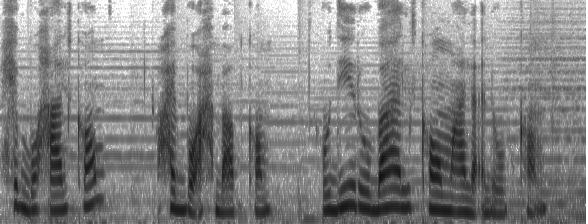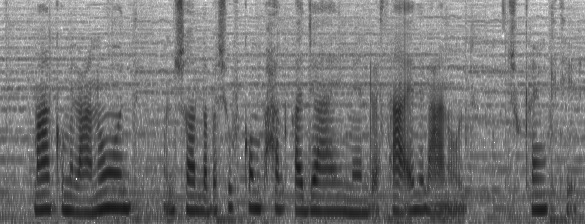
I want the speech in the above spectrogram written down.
حبوا حالكم وحبوا أحبابكم. وديروا بالكم على قلوبكم. معكم العنود وإن شاء الله بشوفكم بحلقة جاي من رسائل العنود. شكرا كتير.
